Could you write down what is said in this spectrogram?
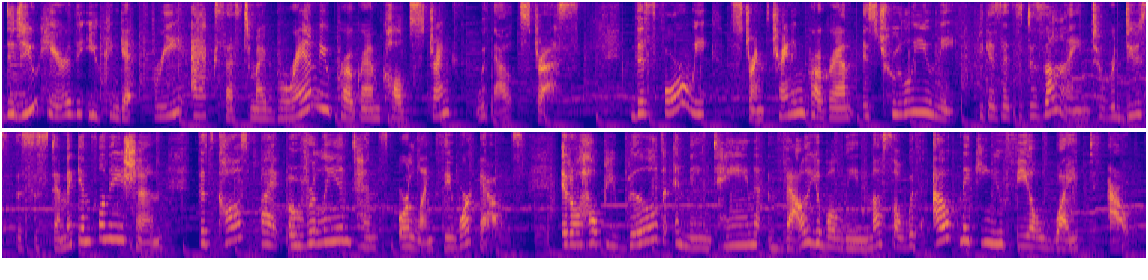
Did you hear that you can get free access to my brand new program called Strength Without Stress? This four week strength training program is truly unique because it's designed to reduce the systemic inflammation that's caused by overly intense or lengthy workouts. It'll help you build and maintain valuable lean muscle without making you feel wiped out.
